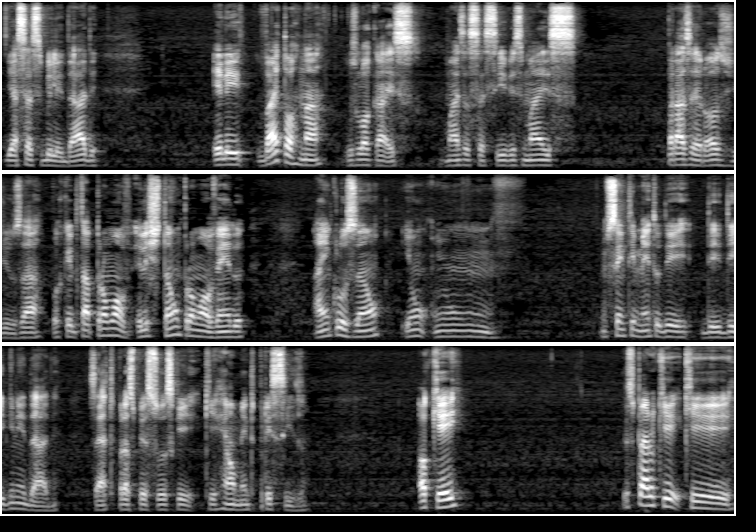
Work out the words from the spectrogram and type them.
de acessibilidade ele vai tornar os locais mais acessíveis, mais prazerosos de usar, porque ele tá promov eles estão promovendo a inclusão e um, um, um sentimento de, de dignidade, certo? Para as pessoas que, que realmente precisam. Ok? Espero que, que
